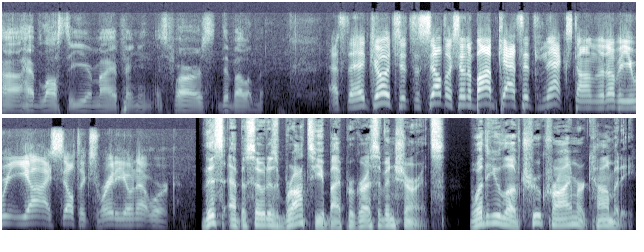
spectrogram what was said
uh, have lost a year, in my opinion, as far as development. That's the head coach. It's the Celtics and the Bobcats. It's next on the WEEI Celtics Radio Network. This episode is brought to you by Progressive Insurance. Whether you love true crime or comedy,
